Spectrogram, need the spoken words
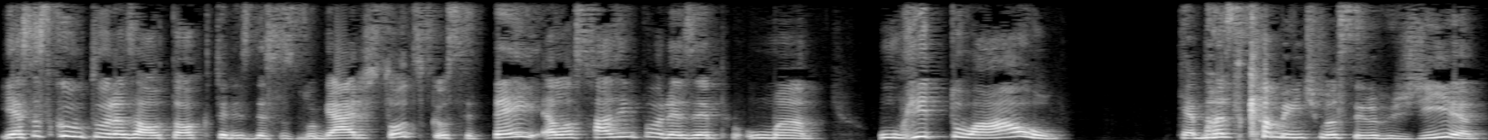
E essas culturas autóctones desses lugares, todos que eu citei, elas fazem, por exemplo, uma, um ritual, que é basicamente uma cirurgia,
